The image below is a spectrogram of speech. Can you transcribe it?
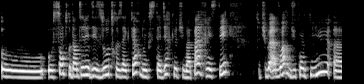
au, centre d'intérêt des autres acteurs. Donc c'est-à-dire que tu vas pas rester, tu vas avoir du contenu euh,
